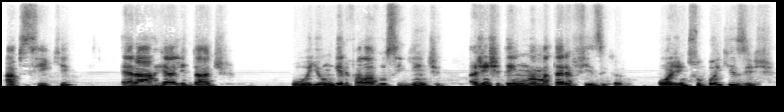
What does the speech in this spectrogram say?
a psique era a realidade. O Jung ele falava o seguinte: a gente tem uma matéria física, ou a gente supõe que existe.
